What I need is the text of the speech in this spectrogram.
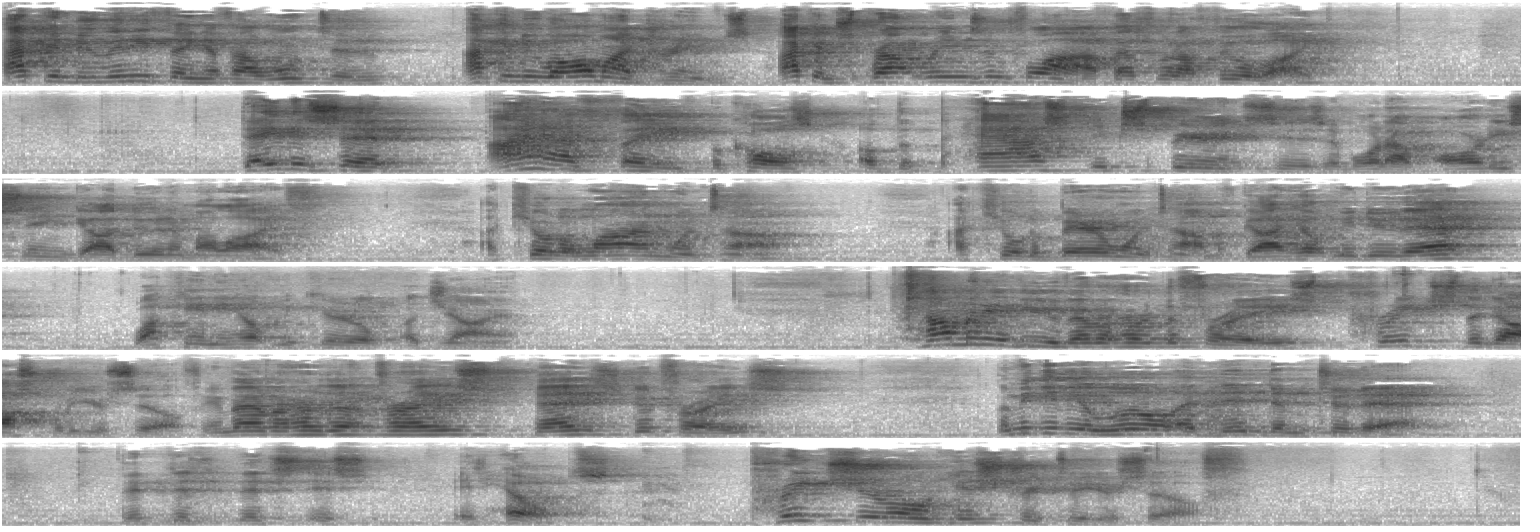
I can do anything if I want to. I can do all my dreams. I can sprout wings and fly if that's what I feel like. David said, I have faith because of the past experiences of what I've already seen God doing in my life. I killed a lion one time. I killed a bear one time. If God helped me do that, why can't He help me kill a giant? How many of you have ever heard the phrase, preach the gospel to yourself? Anybody ever heard that phrase? Okay, it's a good phrase. Let me give you a little addendum to that. It, it, it's, it's, it helps. Preach your own history to yourself.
